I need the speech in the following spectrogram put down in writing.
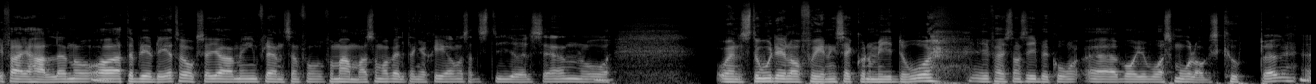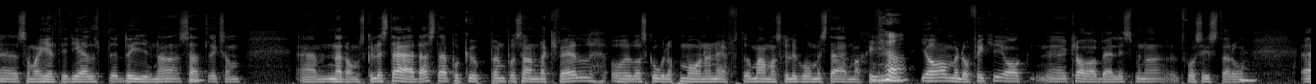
i färghallen och, Mm. och att det blev det tror jag också gör med influensen från, från mamma som var väldigt engagerad, hon satt i styrelsen och Mm. och en stor del av föreningsekonomi då i Färjestads IBK eh, var ju våra smålagskupper Mm. som var helt ideellt drivna. Så Mm. att liksom eh, när de skulle städas där på kuppen på söndag kväll och det var skola på morgonen efter och mamma skulle gå med städmaskinen. Ja. Ja, men då fick ju jag, eh, Klara och Bellis, mina två systrar då, Mm. eh,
